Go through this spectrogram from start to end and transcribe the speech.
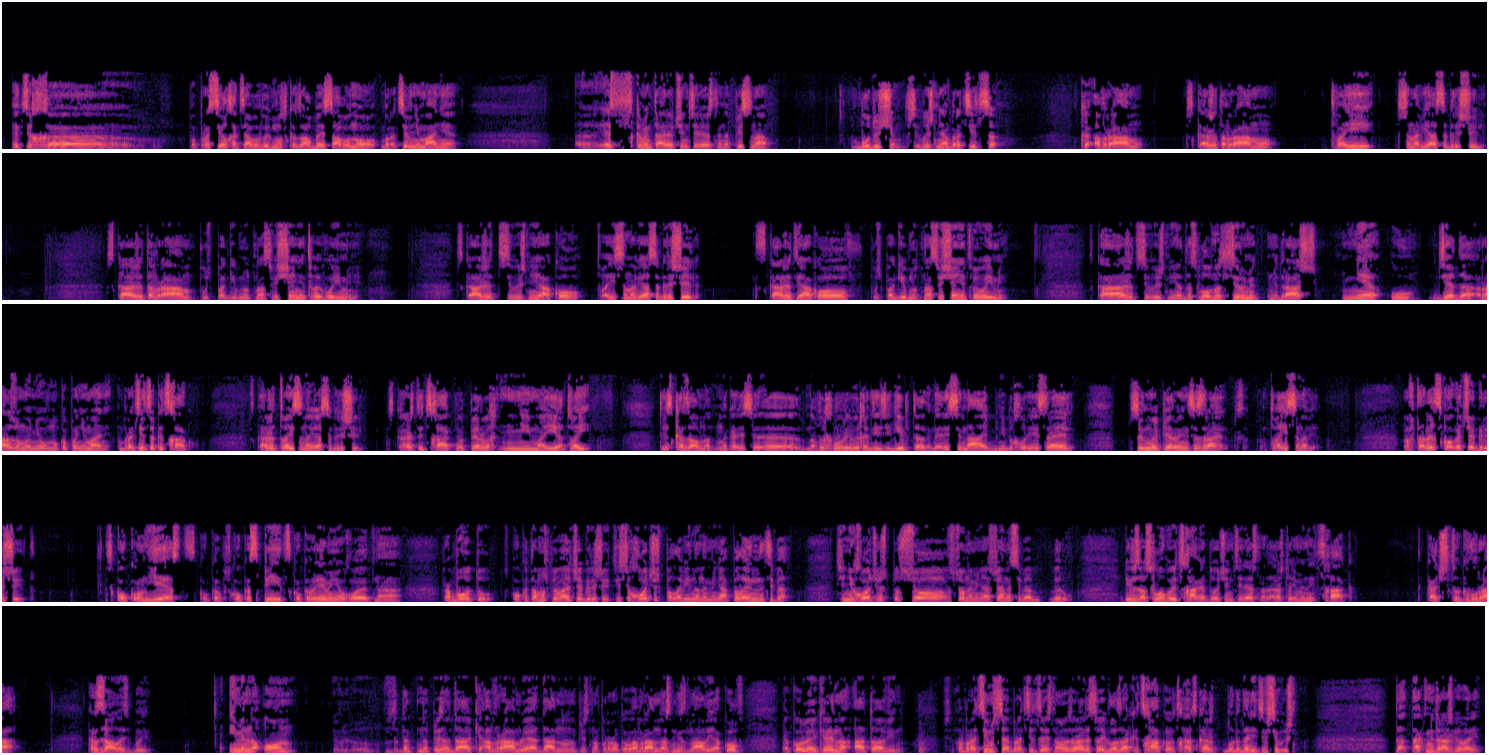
этих, э, попросил хотя бы выгнал, сказал бы Исаву, но обрати внимание, э, есть комментарий очень интересный, написано, в будущем Всевышний обратится к Аврааму, скажет Аврааму, твои сыновья согрешили. Скажет Авраам, пусть погибнут на освящении твоего имени. Скажет Всевышний Якову, твои сыновья согрешили. Скажет Яков, пусть погибнут на освящении твоего имени. Скажет Всевышний, я дословно цитирую Мидраш, не у деда разума, не у внука понимания. Обратиться к Ицхаку. Скажет, твои сыновья согрешили. Скажет Ицхак, во-первых, не мои, а твои. Ты сказал на, на горе, на выходе, выходе из Египта, на горе Синай, Бни Бехури Израиль, сын мой первенец Израиль. Твои сыновья. Во-вторых, сколько человек грешит? Сколько он ест, сколько, сколько спит, сколько времени уходит на работу, сколько там успевает человек грешить. Если хочешь, половина на меня, половина на тебя. Если не хочешь, то все, все на меня, все я на себя беру. И в заслугу Ицхака это очень интересно, да, что именно Ицхак, качество гвура, казалось бы, именно он, написано, да, Авраам Луядану, написано в пророках, Авраам нас не знал, Яков, Яков Луякирена, а то Авин. Обратимся, обратиться из Нового Израиля свои глаза к Ицхаку, Ицхак скажет, благодарите Всевышнего. Да, так Мидраш говорит.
